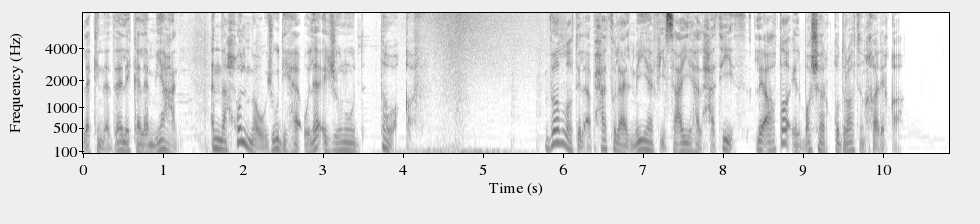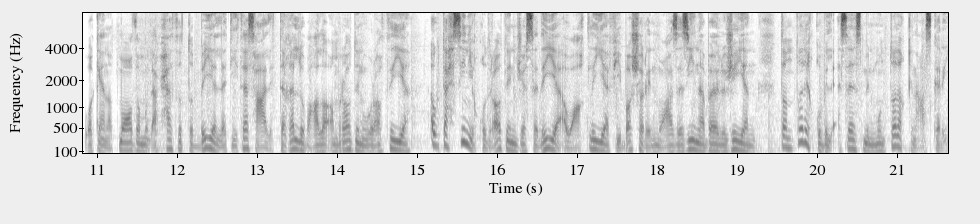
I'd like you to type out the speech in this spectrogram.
لكن ذلك لم يعني أن حلم وجود هؤلاء الجنود توقف. ظلت الأبحاث العلمية في سعيها الحثيث لإعطاء البشر قدرات خارقة. وكانت معظم الأبحاث الطبية التي تسعى للتغلب على أمراض وراثية أو تحسين قدرات جسدية أو عقلية في بشر معززين بيولوجيا تنطلق بالأساس من منطلق عسكري.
